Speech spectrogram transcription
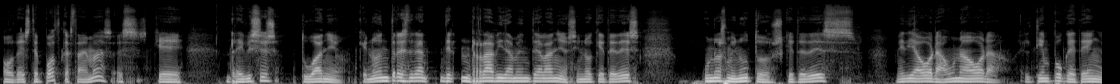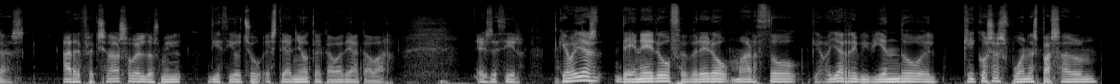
o de este podcast además, es que revises tu año, que no entres rápidamente al año, sino que te des unos minutos, que te des media hora, una hora, el tiempo que tengas a reflexionar sobre el 2018, este año que acaba de acabar. Es decir, que vayas de enero, febrero, marzo, que vayas reviviendo el, qué cosas buenas pasaron,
